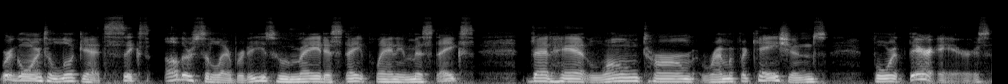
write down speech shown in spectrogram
we're going to look at six other celebrities who made estate planning mistakes that had long term ramifications for their heirs,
